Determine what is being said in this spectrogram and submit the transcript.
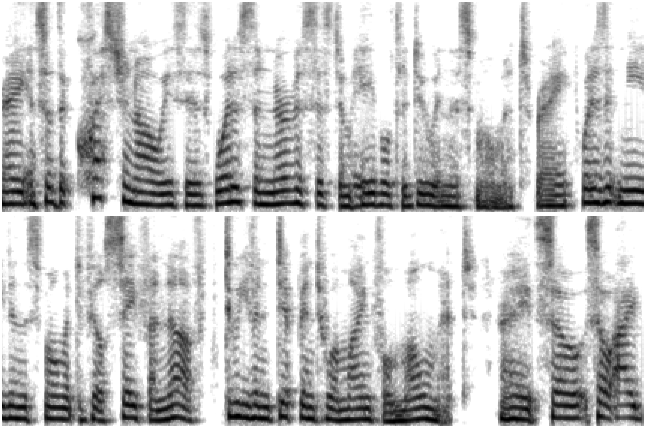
Right. And so the question always is, what is the nervous system able to do in this moment? Right. What does it need in this moment to feel safe enough to even dip into a mindful moment? Right. So, so I,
